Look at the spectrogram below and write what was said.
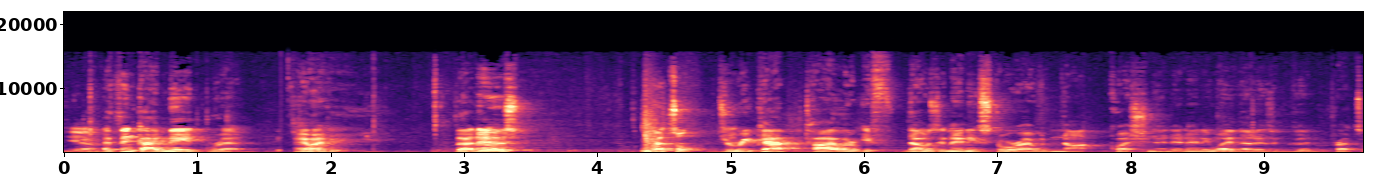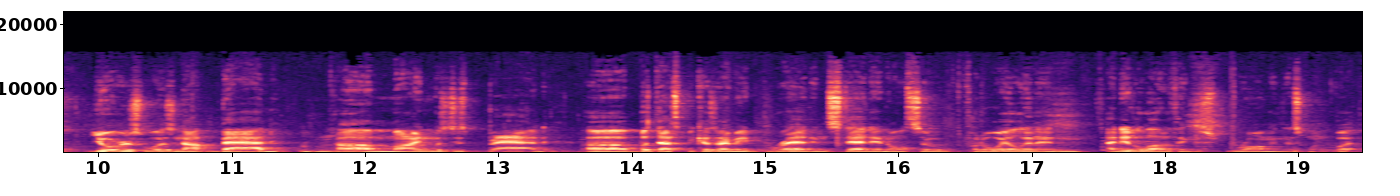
Yeah. I think I made bread. Anyway, that is pretzel. To recap, Tyler, if that was in any store, I would not question it in any way. That is a good pretzel. Yours was not bad. Um, mine was just bad. Uh, but that's because I made bread instead and also put oil in it. And I did a lot of things wrong in this one. But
